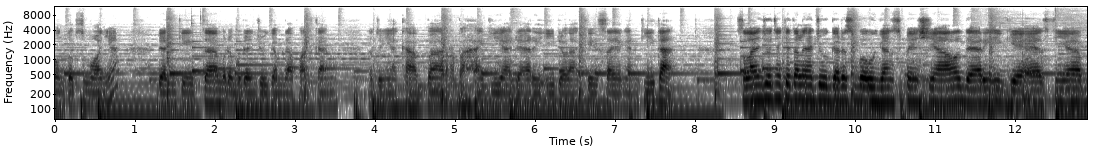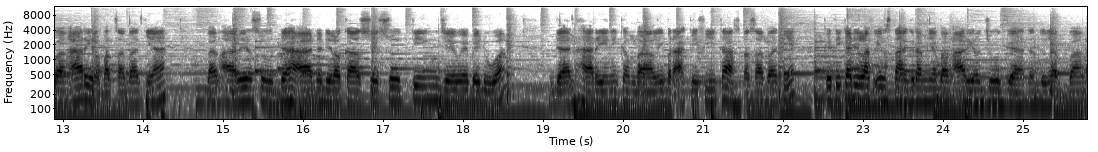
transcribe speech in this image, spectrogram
untuk semuanya. Dan kita mudah-mudahan juga mendapatkan tentunya kabar bahagia dari idola kesayangan kita Selanjutnya kita lihat juga ada sebuah unggahan spesial dari IGS-nya Bang Pak sahabat ya Bang Aril sudah ada di lokasi syuting JWB2 dan hari ini kembali beraktivitas. Sahabat ya Ketika di live Instagramnya Bang Aril juga tentunya Bang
